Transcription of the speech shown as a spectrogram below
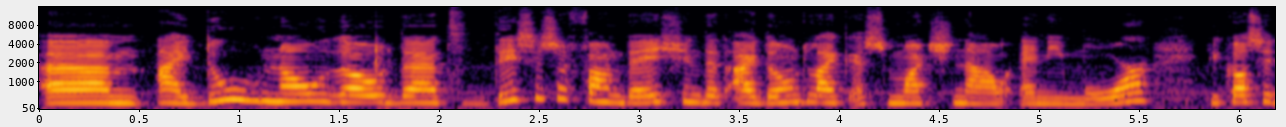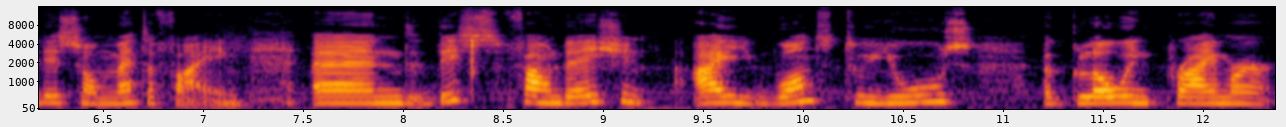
Um, I do know though that this is a foundation that I don't like as much now anymore because it is so mattifying. And this foundation I want to use a glowing primer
